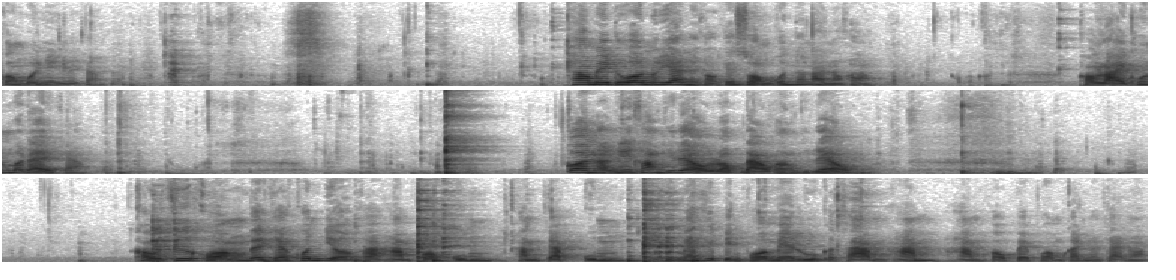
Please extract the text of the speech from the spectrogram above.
กล่องบนหนึ่งเลยจ้ะทางเมโทอนุญาตให้เขาแค่สองคนเท่านั้นเนาะค่ะ เขาหลายคนบ่ได้จ้ะก่อนหน้านี้ครั้งที่แล้วล็อกดาวน์ครั้งที่แล้ว เขาซื้อของได้แค่คนเดียวค่ะห้ามเกาะกลุ่มห้ามจับกลุ่มถึงแม้สิเป็นพ่อแม่ลูกกับซามห้ามห้ามเขาไปพร้อมกันนะจ๊ะเนาะ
